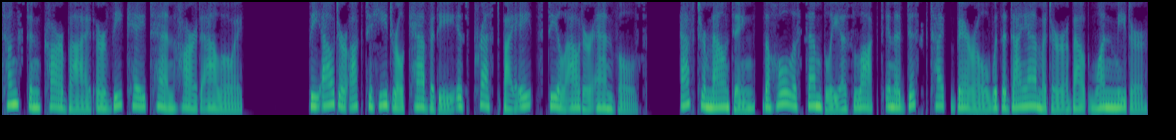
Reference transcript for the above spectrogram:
tungsten carbide or VK10 hard alloy. The outer octahedral cavity is pressed by eight steel outer anvils. After mounting, the whole assembly is locked in a disc-type barrel with a diameter about 1 meter.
